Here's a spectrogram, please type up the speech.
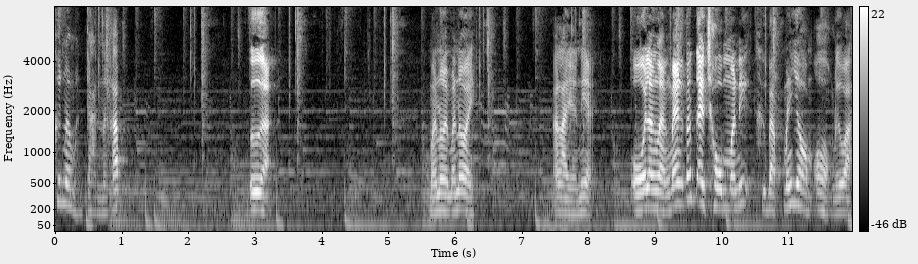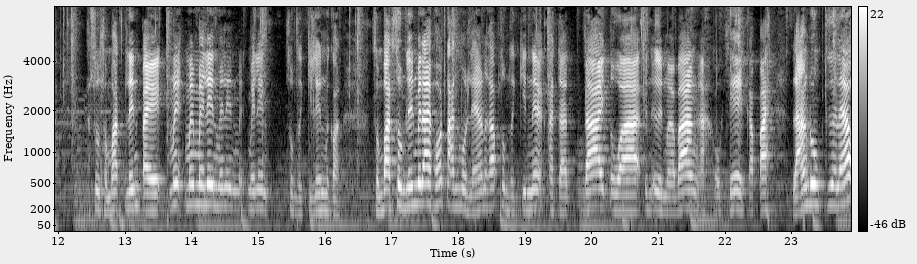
ขึ้นมาเหมือนกันนะครับ เออมาหน่อยมาหน่อย อะไรอะเนี่ย โอ้ยหลังๆ แม่งตั้งแต่ชมมานี่คือแบบไม่ยอมออกเลยว่ะสุ่มสมบัติเล่นไปไม่ไม่ไม่เล่นไม่เล่นไม่ไม่เล่นสุ่มสกินเล่นมาก่อน สมบัติสุ่มเล่นไม่ได้เพราะตันหมดแล้วนะครับสุ่มสกินเนี่ยอาจจะได้ตัวอื่นๆมาบ้างอะโอเค กลับไปล้างดวงเกลือแล้ว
